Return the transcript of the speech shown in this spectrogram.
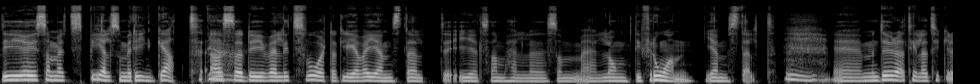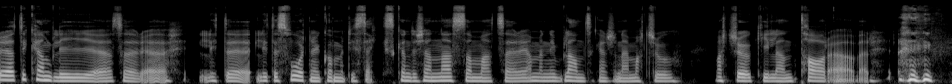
Det är ju som ett spel som är riggat. Alltså det är väldigt svårt att leva jämställt i ett samhälle som är långt ifrån jämställt. Mm. Eh, Men du då, Tilla, tycker du att det kan bli så här, eh, lite, lite svårt när det kommer till sex? Kan det kännas som att så här, ja, men ibland så kanske den här macho, macho-killen tar över?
